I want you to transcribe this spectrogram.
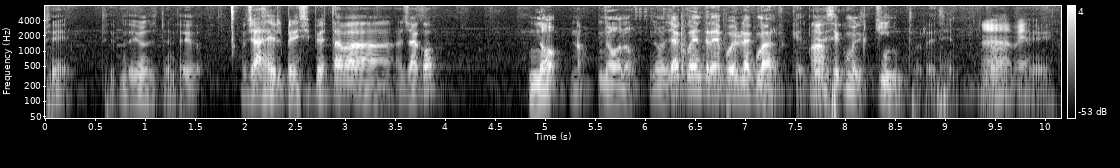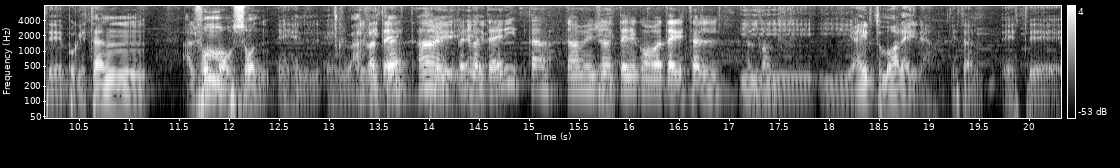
Sí, 71, 72. ¿Ya desde el principio estaba Jaco? No, No. no, no. No, ya entra después de Black Market, Ah. debe ser como el quinto recién. ¿no? Ah, bien. Este, porque están. Alfon Mausson es el, el baterista. Ah, sí, pero el baterista. También yo y- tenía como baterista el. Alfonso. y, y Ayrton Moreira están este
